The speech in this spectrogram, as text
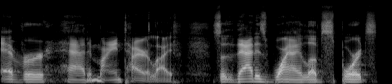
ever had in my entire life. So that is why I love sports.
